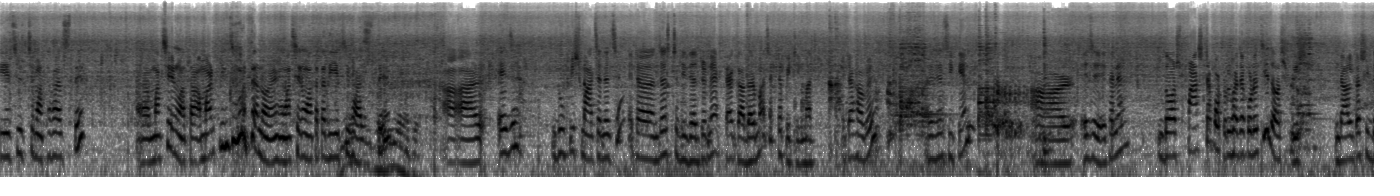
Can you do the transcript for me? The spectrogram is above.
দিয়েছি হচ্ছে মাথা ভাজতে। মাছের মাথা, আমার কিন্তু মাথা নয়, মাছের মাথাটা দিয়েছি ভাজতে। আর এই যে দু পিস মাছ এনেছে, এটা জাস্ট দিদার জন্য, একটা গাদার মাছ, একটা পেটির মাছ। এটা হবে, আর এই যে চিকেন আর এই যে এখানে দশ, পাঁচটা পটল ভাজা করেছি, দশ পিস। ডালটা সিদ্ধ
